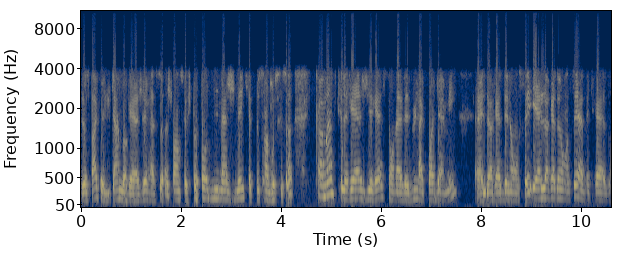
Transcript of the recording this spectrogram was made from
j'espère que Lucam va réagir à ça. Je pense que je peux pas m'imaginer qu'elle puisse endosser ça. Comment est-ce qu'elle réagirait si on avait vu la croix gammée? Elle l'aurait dénoncé et elle l'aurait dénoncé avec raison.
